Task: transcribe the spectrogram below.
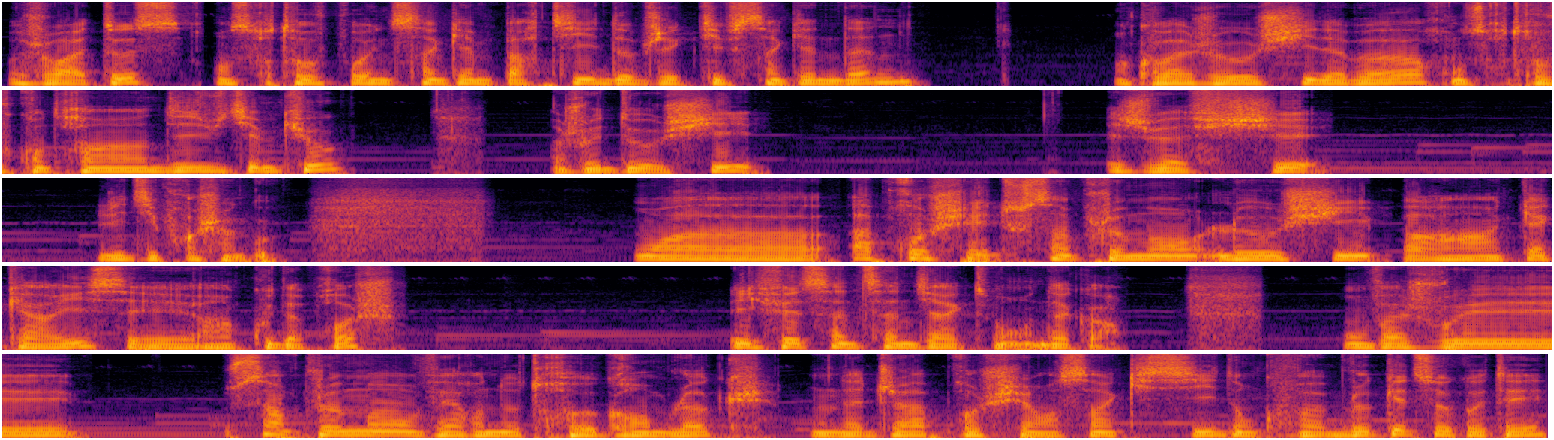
Bonjour à tous, on se retrouve pour une cinquième partie d'Objectif 5 Dan. Donc on va jouer Oshi d'abord, on se retrouve contre un 18ème Q. On va jouer deux Oshi. Et je vais afficher les 10 prochains coups. On va approcher tout simplement le Oshi par un Kakari, c'est un coup d'approche. Et il fait Sansan directement, d'accord. On va jouer tout simplement vers notre grand bloc. On a déjà approché en 5 ici, donc on va bloquer de ce côté,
